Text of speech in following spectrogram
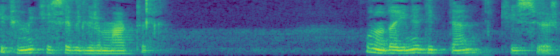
İpimi kesebilirim artık. Bunu da yine dipten kesiyorum.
